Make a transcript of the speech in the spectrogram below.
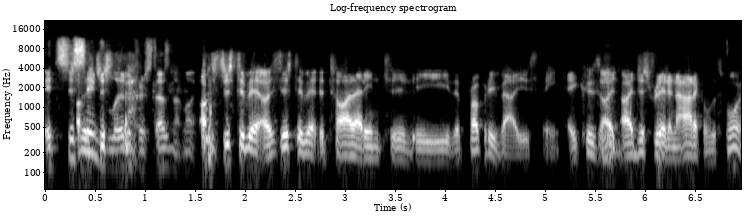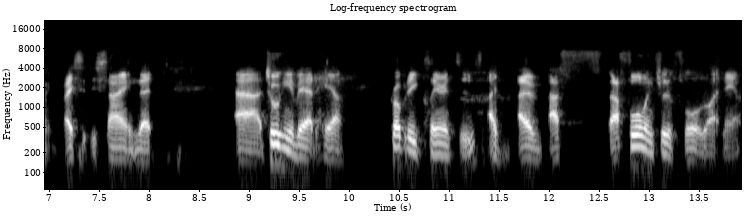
it just seems just- ludicrous, doesn't it? Like, I was just about I was just about to tie that into the the property values thing because Mm. I, I just read an article this morning basically saying that uh, talking about how property clearances are, are, are, are falling through the floor right now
